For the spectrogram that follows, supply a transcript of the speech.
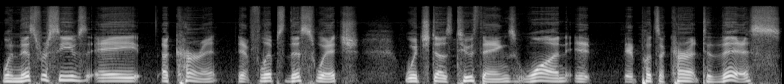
When this receives a, a current, it flips this switch, which does two things. One, it it puts a current to this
